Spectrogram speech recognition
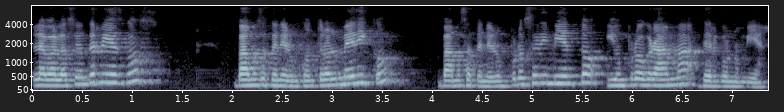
la evaluación de riesgos, vamos a tener un control médico, vamos a tener un procedimiento y un programa de ergonomía.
